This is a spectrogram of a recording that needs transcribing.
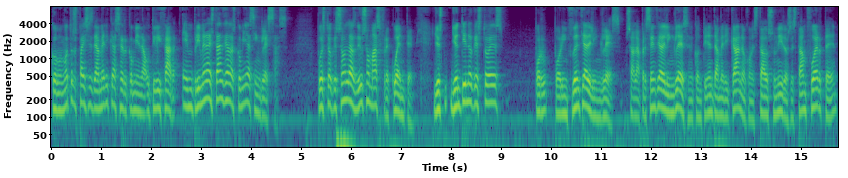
como en otros países de América, se recomienda utilizar en primera instancia las comillas inglesas, puesto que son las de uso más frecuente. Yo, yo entiendo que esto es por, influencia del inglés. O sea, la presencia del inglés en el continente americano con Estados Unidos es tan fuerte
